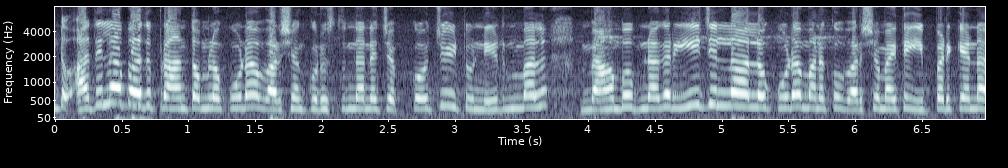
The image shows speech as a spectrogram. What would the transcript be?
ఇటు ఆదిలాబాద్ ప్రాంతంలో కూడా వర్షం కురుస్తుందని చెప్పుకోవచ్చు. ఇటు నిర్మల్ మహబూబ్ నగర్ ఈ జిల్లాలో కూడా మనకు వర్షం అయితే ఇప్పటికైనా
